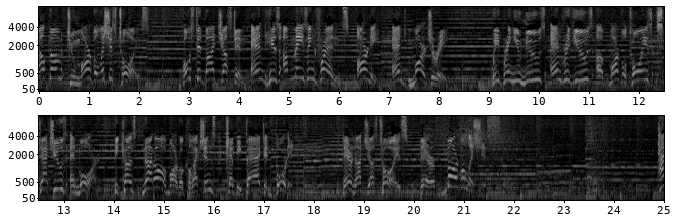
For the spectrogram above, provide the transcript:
Welcome to Marvelicious Toys. Hosted by Justin and his amazing friends, Arnie and Marjorie. We bring you news and reviews of Marvel toys, statues, and more. Because not all Marvel collections can be bagged and boarded. They're not just toys, they're Marvelicious.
